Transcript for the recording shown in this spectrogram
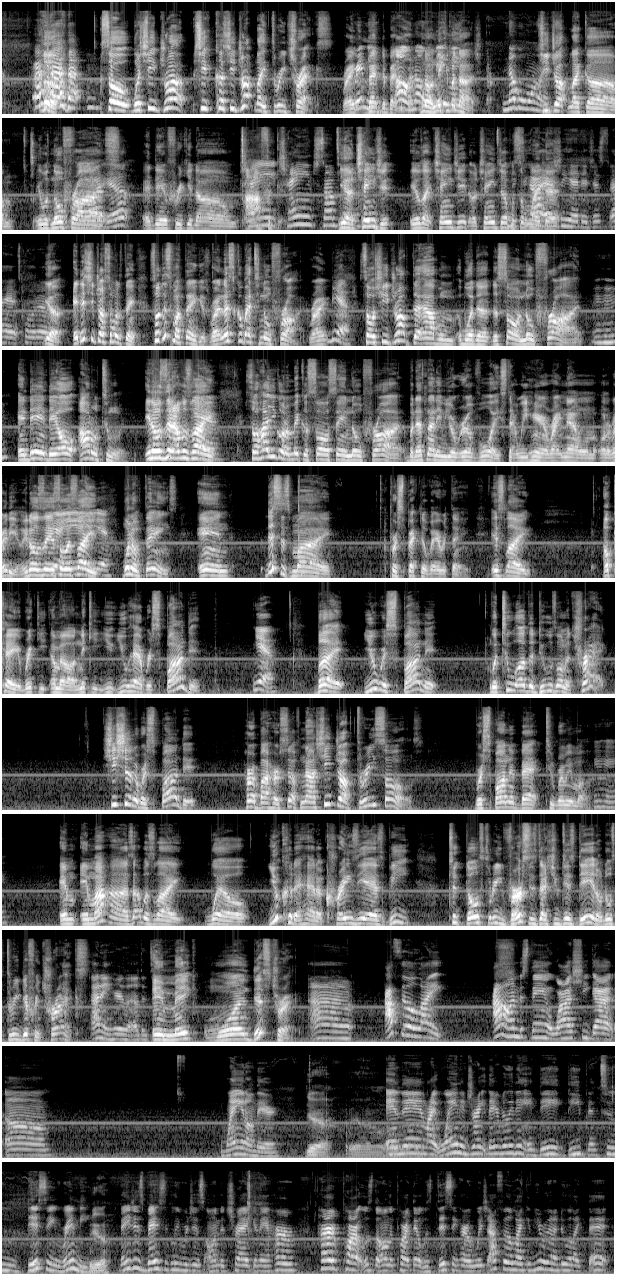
Look, so when she dropped, she cause she dropped like three tracks, right? Remy. Back to back. Oh, back. no, no, Nicki Nicki. Minaj. Number one. She dropped like um, it was no frauds, yep. And then freaking um, change, change something. yeah, change it. It was like change it or change up or something like that. She had it just. I had it pulled up. Yeah, and then she dropped some other thing. So this is my thing is right. Let's go back to No Fraud, right? Yeah. So she dropped the album, well, the the song No Fraud, Mm-hmm. and then they all auto tune. You know what I'm saying? I was like, Yeah. so how you gonna make a song saying no fraud, but that's not even your real voice that we hearing right now on on the radio? You know what I'm saying? Yeah, so it's yeah, like one of them things, and this is my perspective of everything. It's like, okay, Ricky, I mean, uh, Nicki, you you have responded Yeah. but you responded with two other dudes on the track. She should have responded her by herself. Now she dropped three songs, responded back to Remy Ma. Mm-hmm. In in my eyes, I was like, well, you could have had a crazy ass beat, took those three verses that you just did on those three different tracks, I didn't hear the other two. and make one diss track. I I feel like I don't understand why she got um Wayne on there. Yeah, yeah. And then like Wayne and Drake, they really didn't dig deep into dissing Remy. yeah, They just basically were just on the track, and then her her part was the only part that was dissing her. Which I feel like if you were gonna do it like that,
